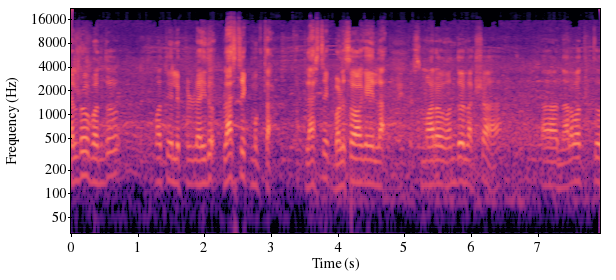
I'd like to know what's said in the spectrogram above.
ಎಲ್ಲರೂ ಬಂದು ಮತ್ತು ಇಲ್ಲಿ ಇದು ಪ್ಲಾಸ್ಟಿಕ್ ಮುಕ್ತ. ಪ್ಲಾಸ್ಟಿಕ್ ಬಳಸೋ ಹಾಗೆ ಇಲ್ಲ. ಸುಮಾರು ಒಂದು ಲಕ್ಷ ನಲವತ್ತು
